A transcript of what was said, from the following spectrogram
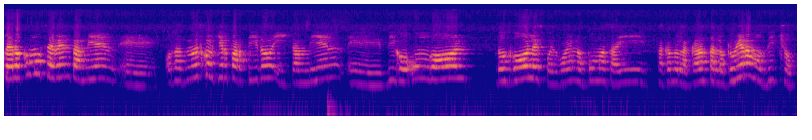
pero cómo se ven también, eh, o sea, no es cualquier partido y también, eh, digo, un gol, dos goles, pues bueno, Pumas ahí sacando la casta, lo que hubiéramos dicho.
